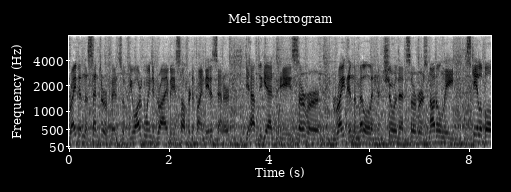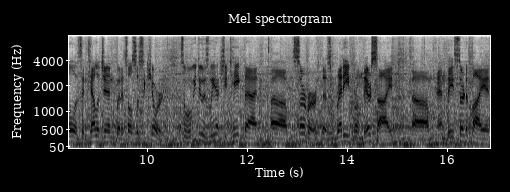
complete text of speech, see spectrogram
right in the center of it. So if you are going to drive a software-defined data center, you have to get a server right in the middle and ensure that server is not only scalable, it's intelligent, but it's also secured. So what we do is we actually take that uh, server that's ready from their side, um, and they certify it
